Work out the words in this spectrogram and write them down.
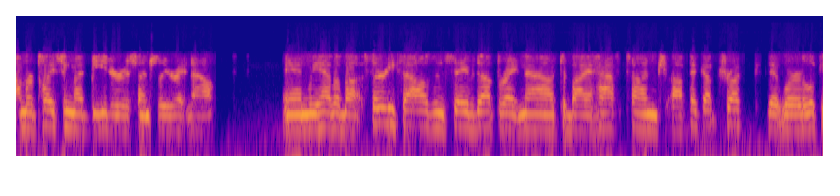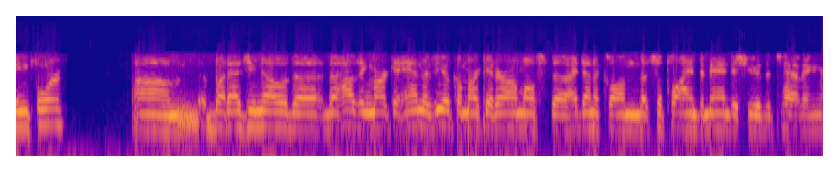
I'm replacing my beater essentially right now. And we have about thirty thousand saved up right now to buy a half ton uh, pickup truck that we're looking for. Um, but as you know, the, the housing market and the vehicle market are almost uh, identical on the supply and demand issue that's having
